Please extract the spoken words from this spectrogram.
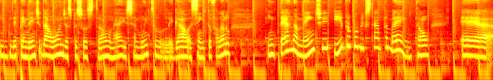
independente da onde as pessoas estão, né? Isso é muito legal, assim. Estou falando internamente e para o público externo também. Então, é,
